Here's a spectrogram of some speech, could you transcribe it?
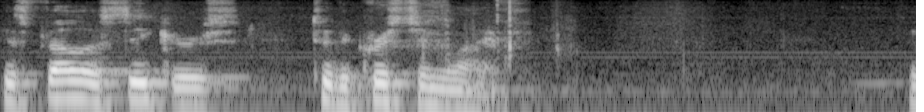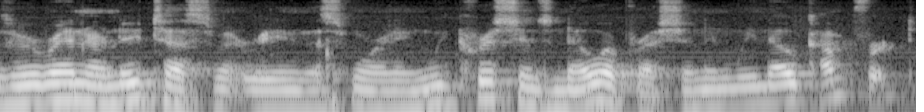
his fellow seekers to the Christian life. As we read in our New Testament reading this morning, we Christians know oppression and we know comfort.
